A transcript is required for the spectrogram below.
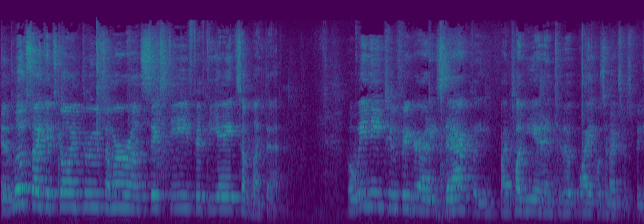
It looks like it's going through somewhere around 60, 58, something like that. But we need to figure out exactly by plugging it into the y equals mx plus b.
